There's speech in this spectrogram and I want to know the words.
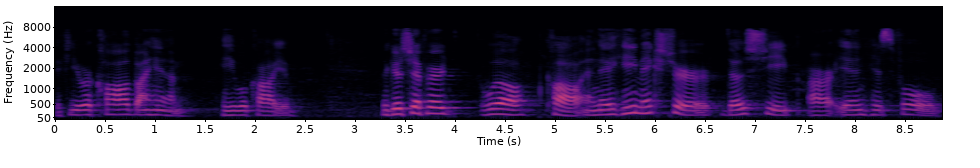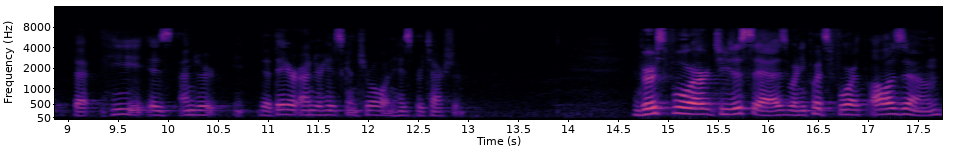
If you are called by him he will call you. The good shepherd will call, and they, he makes sure those sheep are in his fold, that he is under, that they are under his control and his protection. Verse 4, Jesus says, when he puts forth all his own,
